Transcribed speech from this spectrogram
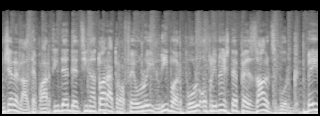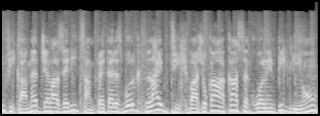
În celelalte partide, deținătoarea trofeului, Liverpool, o primește pe Salzburg. Benfica merge la Zenit San Petersburg, Leipzig va juca acasă cu Olympique Lyon,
